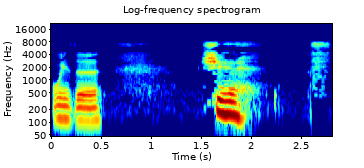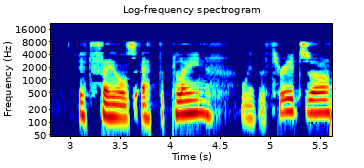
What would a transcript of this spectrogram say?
where the shear it fails at the plane where the threads are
